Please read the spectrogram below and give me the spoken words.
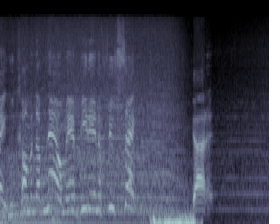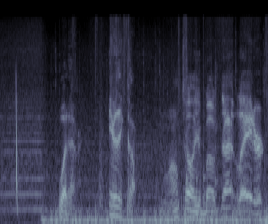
Hey, we coming up now, man. Be there in a few seconds. Got it. Whatever. Here they come. I'll tell you about that later. They're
